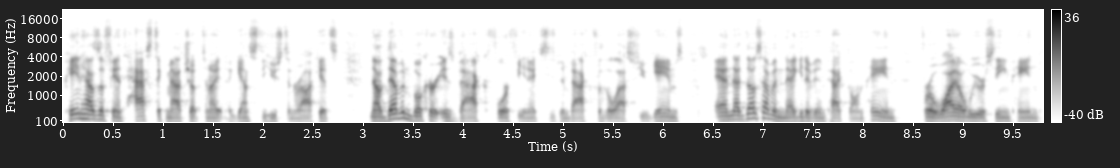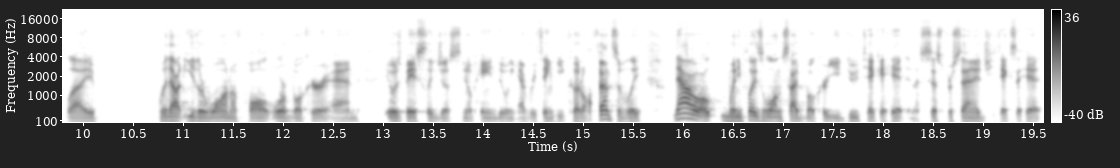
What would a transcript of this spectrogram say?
Payne has a fantastic matchup tonight against the Houston Rockets. Now, Devin Booker is back for Phoenix. He's been back for the last few games, and that does have a negative impact on Payne. For a while, we were seeing Payne play without either one of Paul or Booker. And it was basically just, you know, Payne doing everything he could offensively. Now, uh, when he plays alongside Booker, you do take a hit in assist percentage. He takes a hit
